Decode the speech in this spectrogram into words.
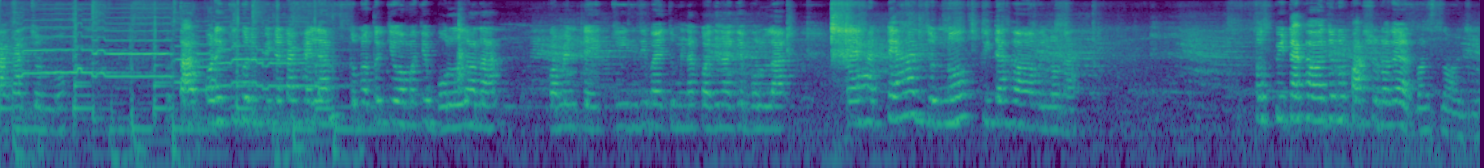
টাকার জন্য। তারপরে কি করে পিঠাটা খাইলাম? তোমরা তো কেউ আমাকে বললা না কমেন্টে, কি দিদি ভাই তুমি না কদিন আগে বললা টেহার জন্য পিঠা খাওয়া হইল না। তো পিঠা খাওয়ার জন্য পাঁচশো টাকা অ্যাডভান্স নেওয়া ছিল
